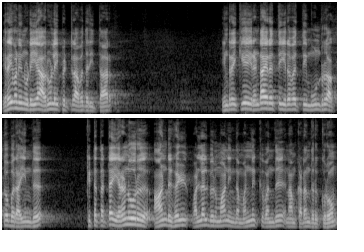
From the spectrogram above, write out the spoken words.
இறைவனினுடைய அருளை பெற்று அவதரித்தார். இன்றைக்கு இரண்டாயிரத்தி இருபத்தி மூன்று அக்டோபர் ஐந்து கிட்டத்தட்ட இருநூறு ஆண்டுகள் வள்ளல் பெருமான் இந்த மண்ணுக்கு வந்து நாம் கடந்திருக்கிறோம்.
